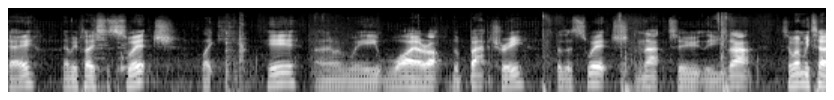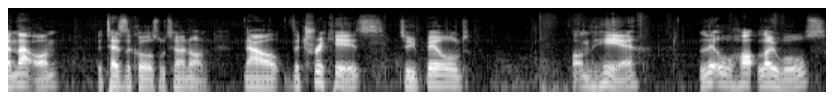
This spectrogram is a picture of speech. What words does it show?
Okay, then we place the switch like here, and then we wire up the battery for the switch and that to the that. So when we turn that on, the Tesla coils will turn on. Now the trick is to build on here little hot low walls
